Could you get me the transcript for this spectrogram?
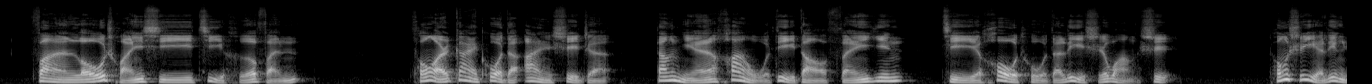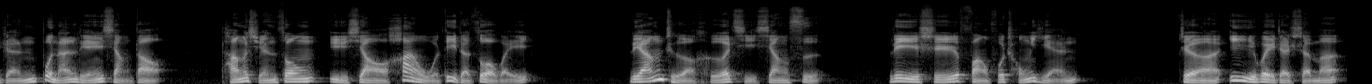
“泛楼船兮寄河汾”，从而概括地暗示着当年汉武帝到汾阴。即后土的历史往事，同时也令人不难联想到唐玄宗欲效汉武帝的作为，两者何其相似，历史仿佛重演。这意味着什么？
